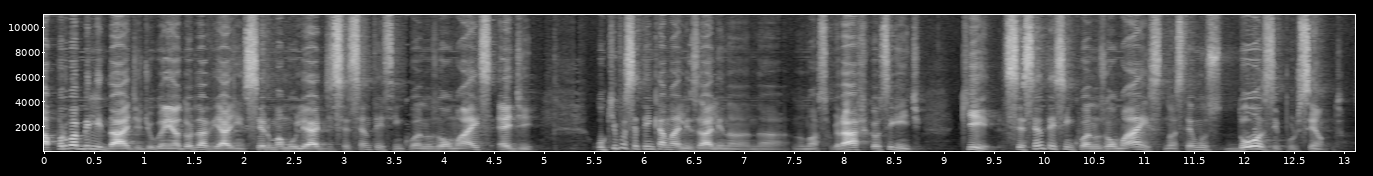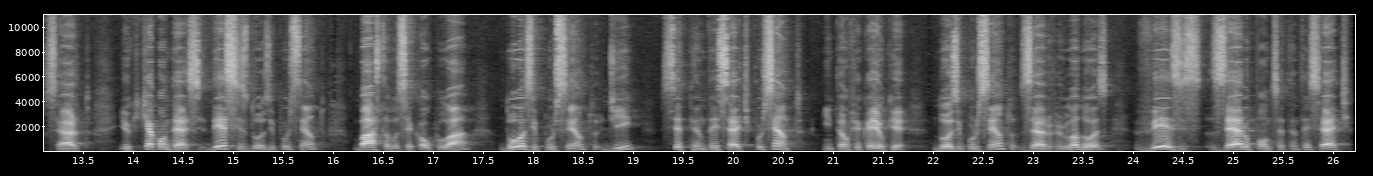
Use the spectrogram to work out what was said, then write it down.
A probabilidade de o ganhador da viagem ser uma mulher de 65 anos ou mais é de. O que você tem que analisar ali na, na, no nosso gráfico é o seguinte: que 65 anos ou mais, nós temos 12%, certo? E o que, que acontece? Desses 12%, basta você calcular 12% de 77%. Então fica aí o quê? 12%, 0,12, vezes 0,77,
